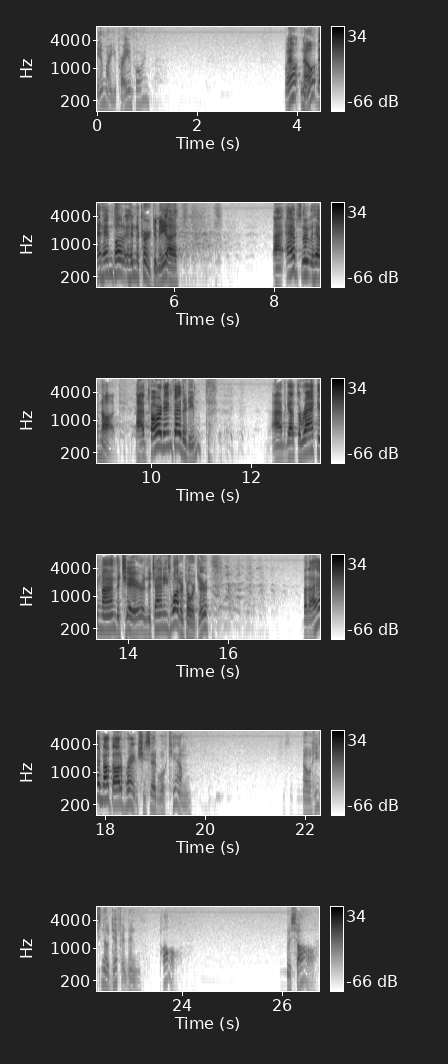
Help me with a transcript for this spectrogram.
Kim, are you praying for him? Well, no, that hadn't thought hadn't occurred to me. I, I absolutely have not. I've tarred and feathered him. I've got the rack in mind, the chair, and the Chinese water torture. But I had not thought of praying. She said, Well, Kim, she said, You know, he's no different than Paul. He was Saul.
